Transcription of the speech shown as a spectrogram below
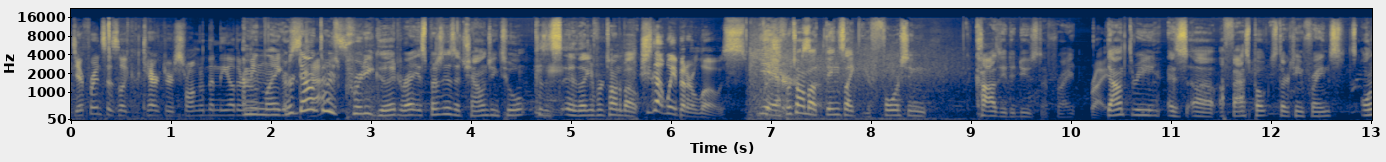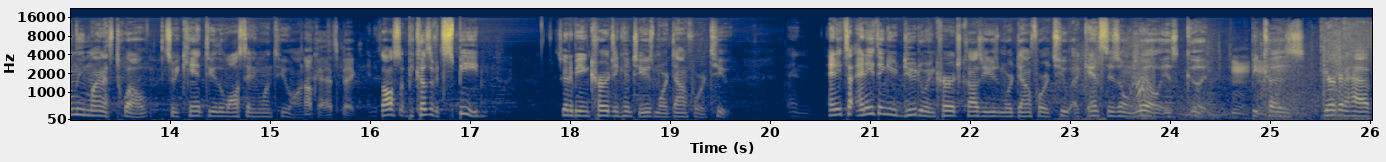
difference. Is like a character stronger than the other? I mean, like her down three is pretty good, right? Especially as a challenging tool, because it's like if we're talking about She's got way better lows. yeah, if we're talking so- about things like you're forcing Kazi to do stuff, right? Right. Down three is uh, a fast poke, it's 13 frames. It's only minus 12, so he can't do the wall standing one two on it. Okay, that's big. And it's also because of its speed, it's going to be encouraging him to use more down forward two. And anytime anything you do to encourage Kazi to use more down forward two against his own will is good, because you're going to have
